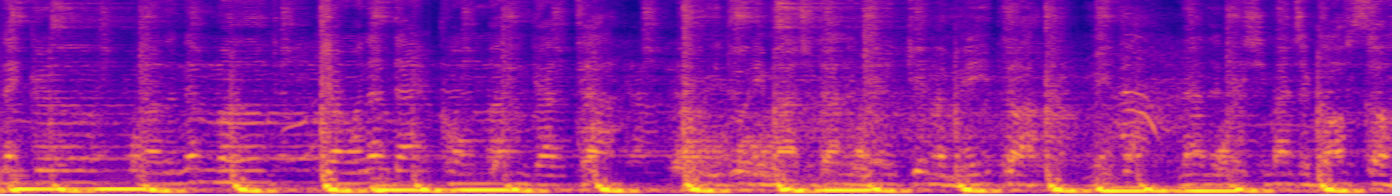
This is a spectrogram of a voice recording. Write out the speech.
내 그룹 너는 내몸 영원한 달콤한 같아. 우리 둘이 마주다는 느낌을 믿어. 믿어. 나는 의심한 적 없어.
